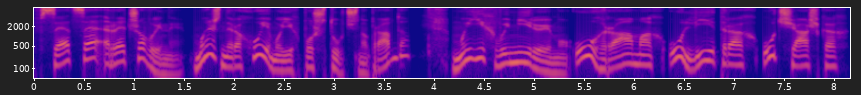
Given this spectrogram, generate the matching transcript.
все це речовини. Ми ж не рахуємо їх поштучно, правда? Ми їх вимірюємо у грамах, у літрах, у чашках.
